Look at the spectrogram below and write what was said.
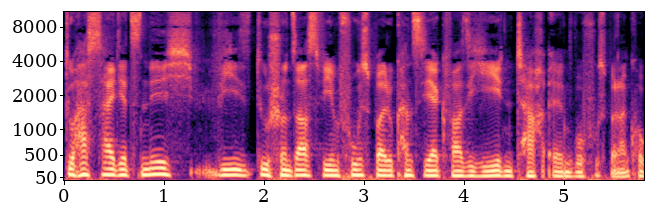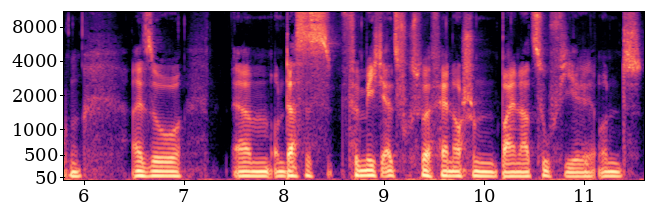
du hast halt jetzt nicht, wie du schon sagst, wie im Fußball, du kannst dir ja quasi jeden Tag irgendwo Fußball angucken. Also, ähm, und das ist für mich als Fußballfan auch schon beinahe zu viel. Und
